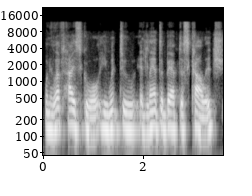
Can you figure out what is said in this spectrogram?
When he left high school, he went to Atlanta Baptist College,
